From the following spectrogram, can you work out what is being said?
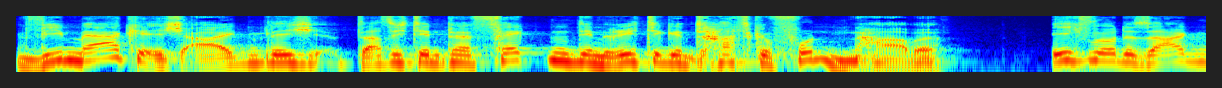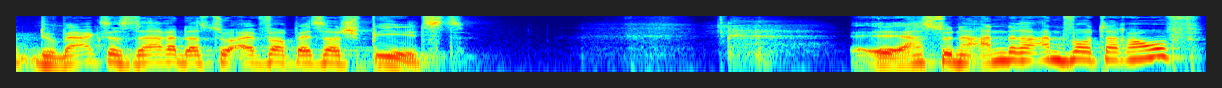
Wie merke ich eigentlich, dass ich den perfekten, den richtigen Tat gefunden habe? Ich würde sagen, du merkst es daran, dass du einfach besser spielst. Äh, hast du eine andere Antwort darauf?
